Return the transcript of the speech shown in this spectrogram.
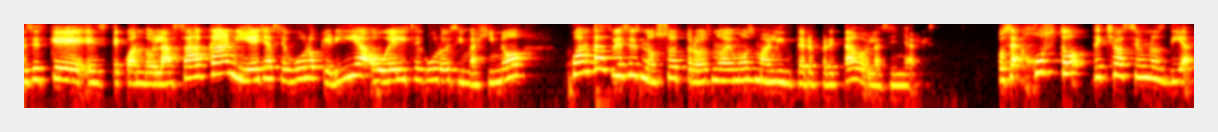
pues es que este, cuando la sacan y ella seguro quería o él seguro se imaginó, ¿cuántas veces nosotros no hemos malinterpretado las señales? O sea, justo, de hecho, hace unos días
